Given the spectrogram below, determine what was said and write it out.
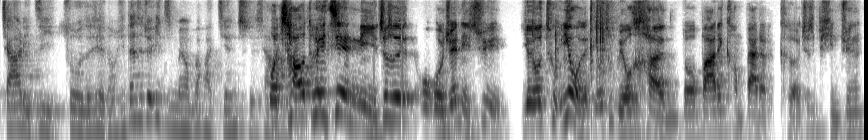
家里自己做这些东西，但是就一直没有办法坚持下来。我超推荐你，就是我我觉得你去 YouTube，因为我的 YouTube 有很多 Body Combat 的课，就是平均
